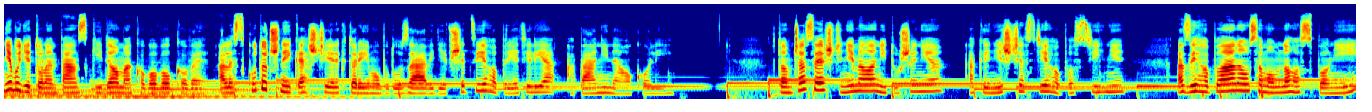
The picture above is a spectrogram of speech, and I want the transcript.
Nebude to len pánsky dom ako vo Vlkove, ale skutočný kaštier, ktorý mu budú závidieť všetci jeho priatelia a páni na okolí. V tom čase ešte nemal ani tušenia, aké nešťastie ho postihne a z jeho plánov sa mu mnoho splní,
